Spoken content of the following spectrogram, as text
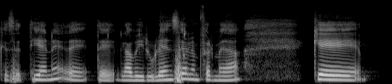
se tiene de, de, la virulencia de la enfermedad que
